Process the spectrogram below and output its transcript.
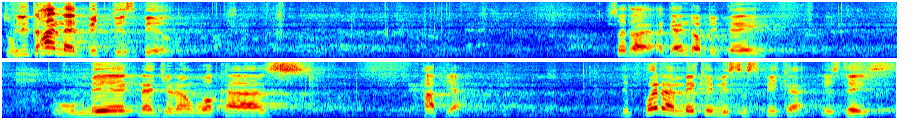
to panel beat this bill. So that at the end of the day, we will make Nigerian workers happier. The point I'm making, Mr. Speaker, is this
